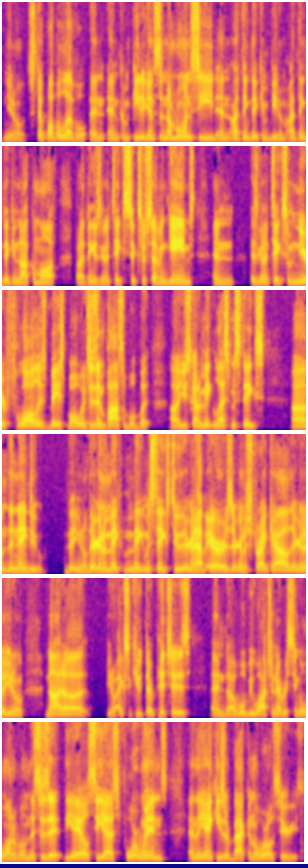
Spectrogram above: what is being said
you know step up a level and and compete against the number one seed. And I think they can beat them. I think they can knock them off. But I think it's going to take six or seven games and is going to take some near flawless baseball, which is impossible. But uh, you just got to make less mistakes um, than they do. They, you know they're going to make make mistakes too. They're going to have errors. They're going to strike out. They're going to you know not uh you know, execute their pitches, and uh, we'll be watching every single one of them. This is it. The ALCS, four wins, and the Yankees are back in the World Series.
